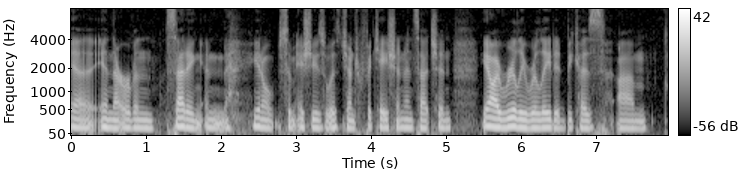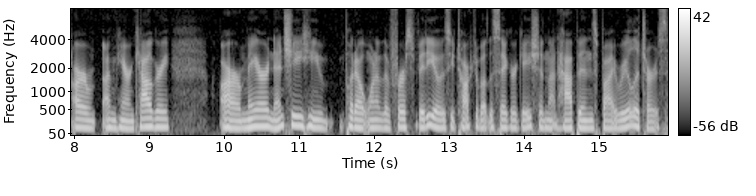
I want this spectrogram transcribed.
uh, in the urban setting and, you know, some issues with gentrification and such. And, you know, I really related because um, our I'm here in Calgary our mayor Nenshi, he put out one of the first videos. He talked about the segregation that happens by realtors,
